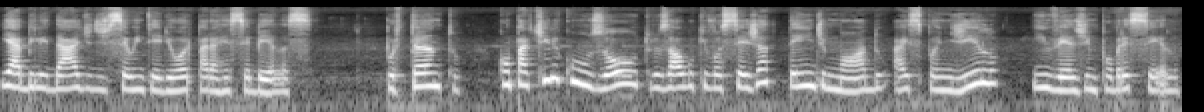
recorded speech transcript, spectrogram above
e a habilidade de seu interior para recebê-las. Portanto, compartilhe com os outros algo que você já tem de modo a expandi-lo em vez de empobrecê-lo.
